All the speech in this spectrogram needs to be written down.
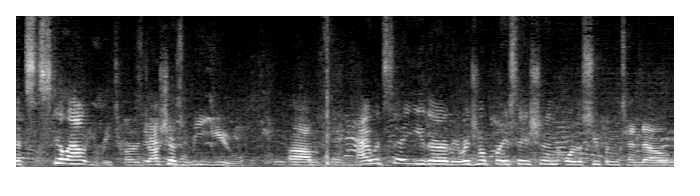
it's still out, you retard. Josh has Wii U. Um, I would say either the original PlayStation or the Super Nintendo.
